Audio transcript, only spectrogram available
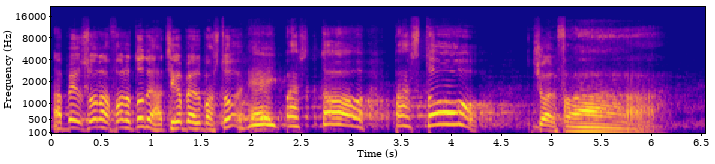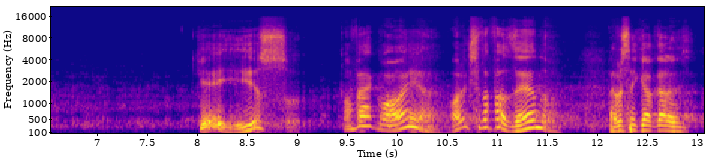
A pessoa lá fora toda errada. Chega perto do pastor, ei, pastor, pastor. Gente olha e fala, ah, que isso? Com vergonha, olha o que você está fazendo. Aí você quer o cara.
